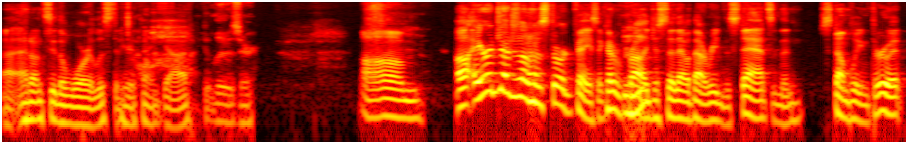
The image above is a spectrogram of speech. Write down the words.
Uh, I don't see the war listed here. Thank God. You loser. Um. Uh, Aaron Judge is on a historic pace. I could have mm-hmm. probably just said that without reading the stats and then stumbling through it.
